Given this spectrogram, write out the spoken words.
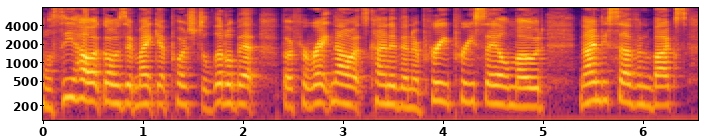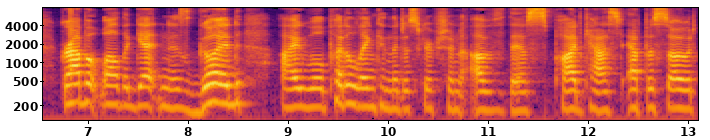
We'll see how it goes. It might get pushed a little bit, but for right now, it's kind of in a pre pre sale mode. 97 bucks. Grab it while the getting is good. I will put a link in the description of this podcast episode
